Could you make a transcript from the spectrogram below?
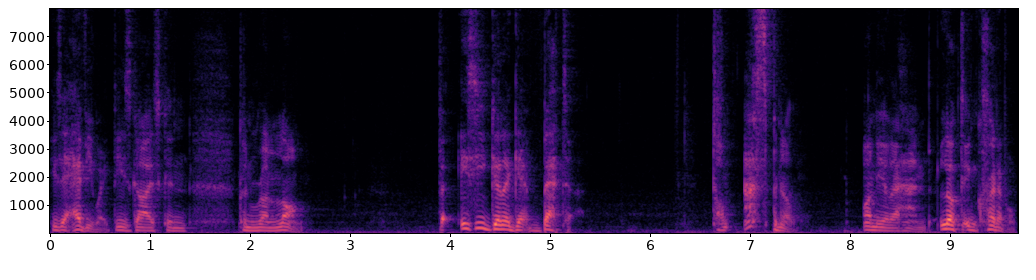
He's a heavyweight. These guys can, can run long. But is he going to get better? Tom Aspinall, on the other hand, looked incredible.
